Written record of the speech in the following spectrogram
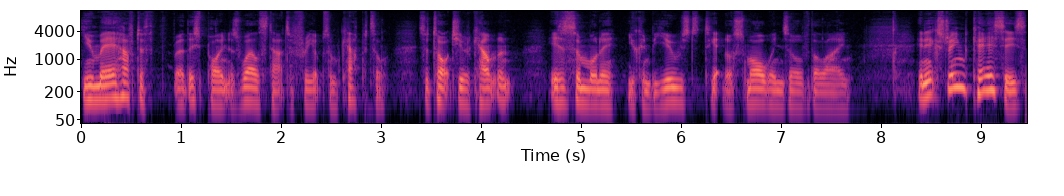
You may have to, at this point as well, start to free up some capital. So, talk to your accountant. Is there some money you can be used to get those small wins over the line? In extreme cases,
